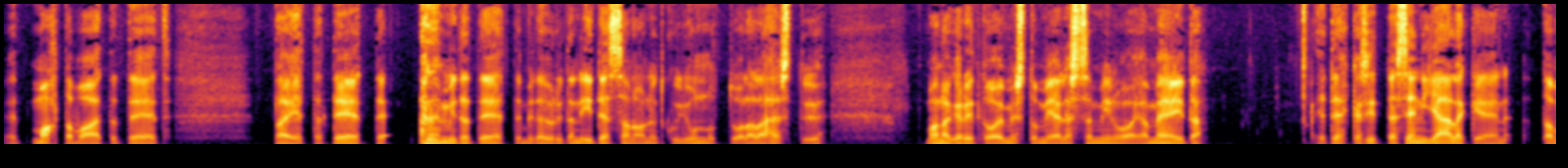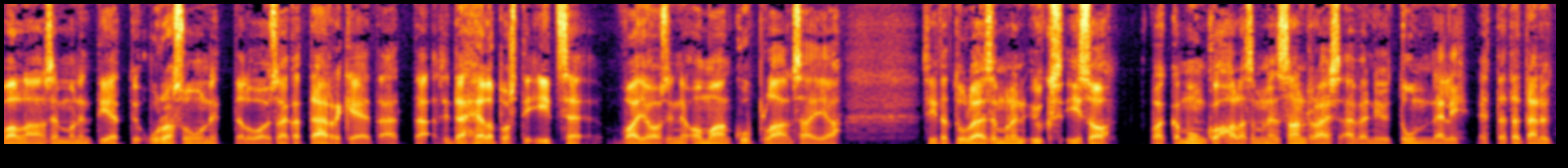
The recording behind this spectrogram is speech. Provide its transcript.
Et mahtavaa, että teet tai että teette, mitä teette, mitä yritän itse sanoa nyt, kun junnut tuolla lähestyy manageritoimisto mielessä minua ja meitä. Että ehkä sitten sen jälkeen tavallaan semmoinen tietty urasuunnittelu olisi aika tärkeää, että sitä helposti itse vajoo sinne omaan kuplaansa ja siitä tulee semmoinen yksi iso, vaikka mun kohdalla semmoinen Sunrise Avenue-tunneli, että tätä nyt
